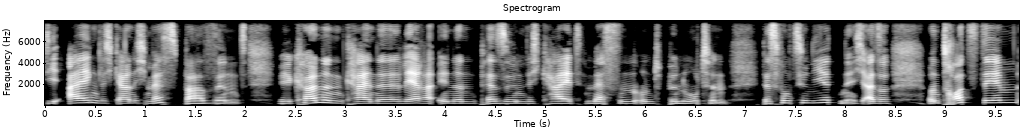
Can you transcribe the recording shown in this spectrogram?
die eigentlich gar nicht messbar sind. Wir können keine Lehrerinnenpersönlichkeit messen und benoten. Das funktioniert nicht. Also, und trotzdem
